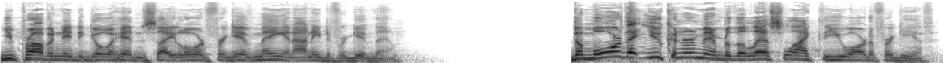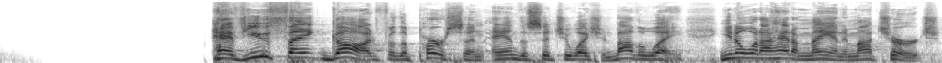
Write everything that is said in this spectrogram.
you probably need to go ahead and say, "Lord, forgive me and I need to forgive them." The more that you can remember, the less likely you are to forgive. Have you thanked God for the person and the situation? By the way, you know what? I had a man in my church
